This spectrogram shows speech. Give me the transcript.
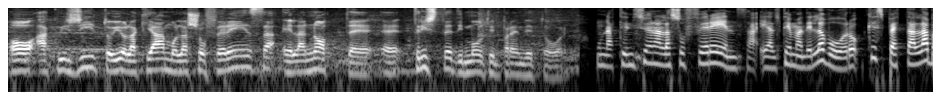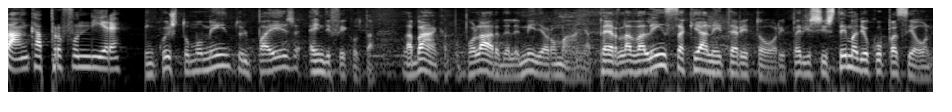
ho acquisito, io la chiamo la sofferenza e la notte eh, triste di molti imprenditori. Un'attenzione alla sofferenza e al tema del lavoro che spetta alla banca approfondire. In questo momento il Paese è in difficoltà. La Banca Popolare dell'Emilia Romagna, per la valenza che ha nei territori, per il sistema di occupazione,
